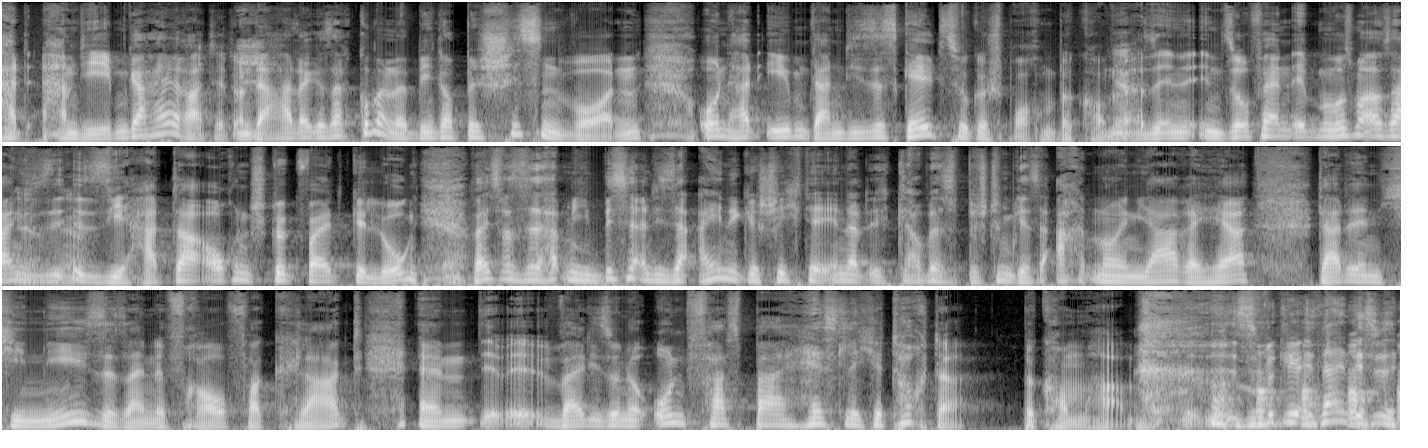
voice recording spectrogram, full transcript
hat, haben die eben geheiratet. Und da hat er gesagt, guck mal, da bin ich doch beschissen worden und hat eben dann dieses Geld zugesprochen bekommen. Ja. Also in, insofern äh, muss man auch sagen, sie, ja. sie hat da auch ein Stück weit gelogen. Weißt du was, das hat mich ein bisschen an diese eine Geschichte erinnert. Ich glaube, das ist bestimmt jetzt acht, neun Jahre her. Da hat ein Chinese seine Frau verklagt, ähm, äh, weil die so eine unfassbar hässliche Tochter bekommen haben. Es ist wirklich, nein, es ist,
